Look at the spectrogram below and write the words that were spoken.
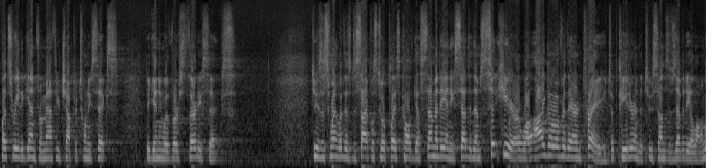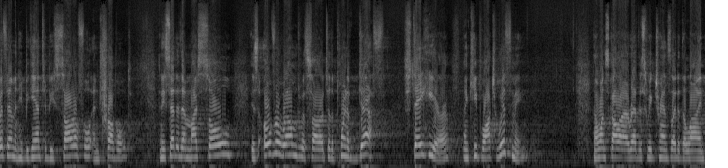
Let's read again from Matthew chapter 26, beginning with verse 36. Jesus went with his disciples to a place called Gethsemane, and he said to them, Sit here while I go over there and pray. He took Peter and the two sons of Zebedee along with him, and he began to be sorrowful and troubled. And he said to them, My soul is overwhelmed with sorrow to the point of death. Stay here and keep watch with me. Now, one scholar I read this week translated the line,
